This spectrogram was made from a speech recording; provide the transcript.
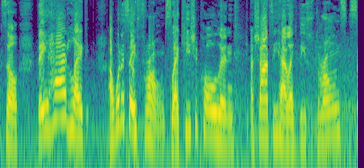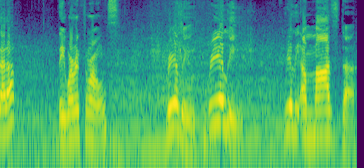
So they had like I wouldn't say thrones. Like Keyshia Cole and Ashanti had like these thrones set up. They weren't thrones. Really, really, really a Mazda.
